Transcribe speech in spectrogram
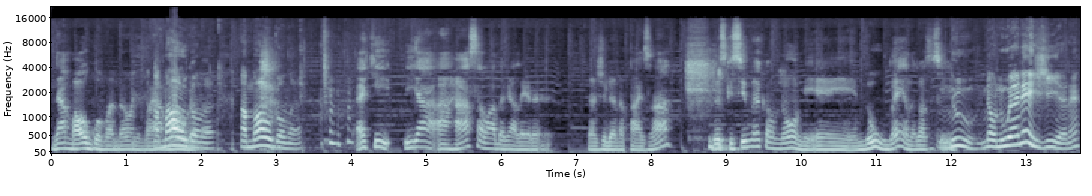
Não é amálgama, não, animal. É amálgama. Amálgama. É que. E a, a raça lá da galera da Juliana Paz lá. Eu esqueci como é que é o nome. É Nu, não é? Um negócio assim. Nu. Não, Nu é energia, né?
